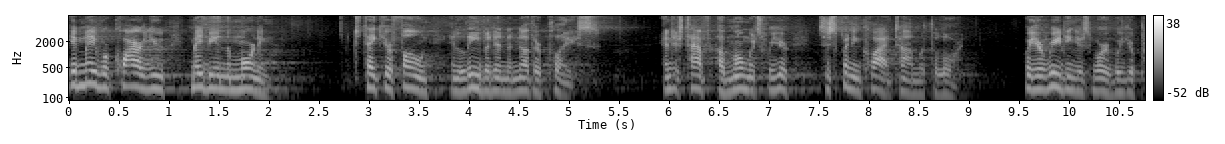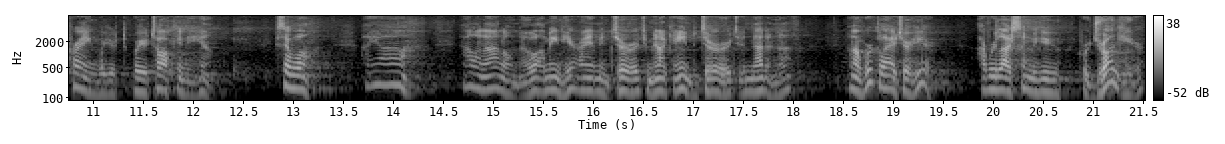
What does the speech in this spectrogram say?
It may require you, maybe in the morning, to take your phone and leave it in another place and just have a moments where you're just spending quiet time with the Lord, where you're reading His Word, where you're praying, where you're, where you're talking to Him. You say, well, I, uh, Alan, I don't know. I mean, here I am in church. I mean, I came to church. Isn't that enough? Oh, we're glad you're here. I realize some of you were drug here,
